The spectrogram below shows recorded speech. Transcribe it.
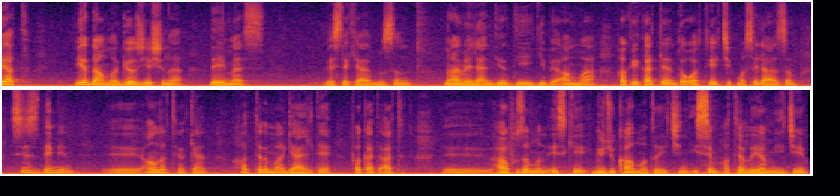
hayat bir damla gözyaşına değmez. Bestekarımızın namelendirdiği gibi ama hakikatlerin de ortaya çıkması lazım. Siz demin e, anlatırken hatırıma geldi. Fakat artık e, hafızamın eski gücü kalmadığı için isim hatırlayamayacağım.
